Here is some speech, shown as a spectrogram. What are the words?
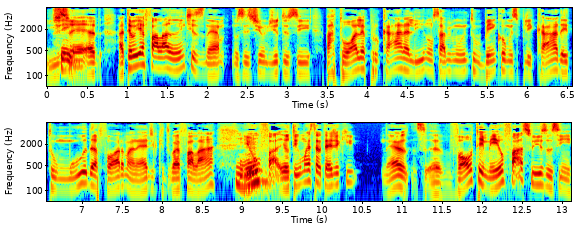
Isso Sim. é. Até eu ia falar antes, né? Vocês tinham dito assim, tu olha pro cara ali, não sabe muito bem como explicar, daí tu muda a forma, né, de que tu vai falar. Uhum. Eu, eu tenho uma estratégia que, né, volta e meia eu faço isso, assim,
